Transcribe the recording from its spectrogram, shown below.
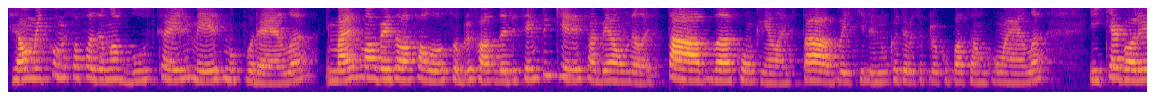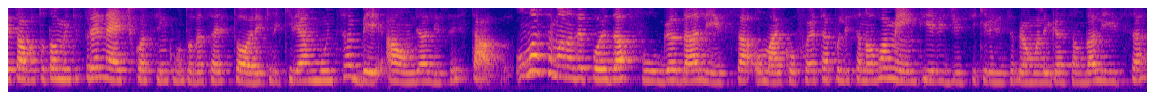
realmente começou a fazer uma busca ele mesmo por ela. E mais uma vez ela falou sobre o fato dele sempre querer saber aonde ela estava, com quem ela estava e que ele nunca teve essa preocupação com ela e que agora ele estava totalmente frenético assim com toda essa história, que ele queria muito saber aonde a Alissa estava. Uma semana depois da fuga da Alissa, o Michael foi até a polícia novamente e ele disse que ele recebeu uma ligação da Alissa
